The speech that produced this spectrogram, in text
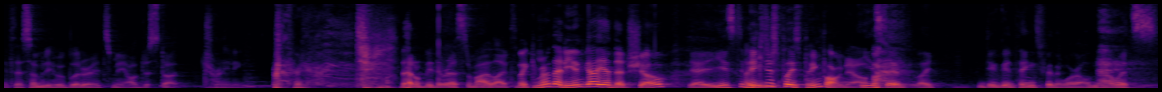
If there's somebody who obliterates me, I'll just start training. That'll be the rest of my life. Like, you remember that Ian guy? He had that show? Yeah, he used to I be. he just plays ping pong now. he used to like do good things for the world. Now it's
